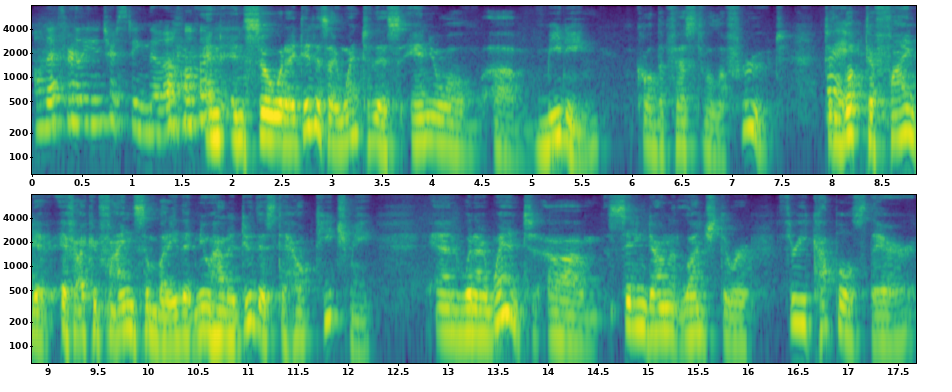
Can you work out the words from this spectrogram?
Oh, that's really interesting, though. and and so what I did is I went to this annual uh, meeting called the Festival of Fruit to right. look to find it if I could find somebody that knew how to do this to help teach me. And when I went, um, sitting down at lunch, there were three couples there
